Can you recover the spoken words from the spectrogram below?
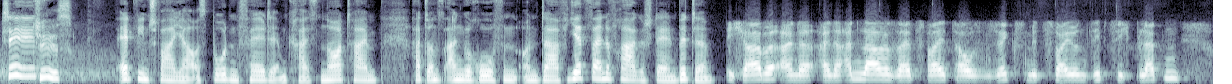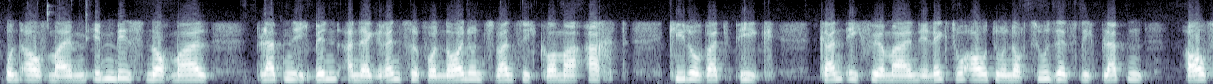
Tschüss. Tschüss. Edwin Schwaja aus Bodenfelde im Kreis Nordheim hat uns angerufen und darf jetzt seine Frage stellen. Bitte. Ich habe eine, eine Anlage seit 2006 mit 72 Platten und auf meinem Imbiss nochmal Platten. Ich bin an der Grenze von 29,8 Kilowatt Peak. Kann ich für mein Elektroauto noch zusätzlich Platten aufs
